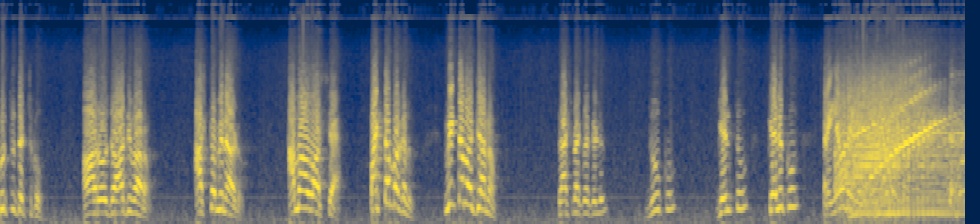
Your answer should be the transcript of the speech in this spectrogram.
గుర్తు తెచ్చుకో. ఆ రోజు ఆదివారం అష్టమి నాడు అమావాస్య పట్టపగలు మిట్ట మధ్యాహ్నం. ఫ్లాష్ బ్యాక్లోకి వెళ్ళు దూకు గెంతు కెలుకు ప్రయోజనం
